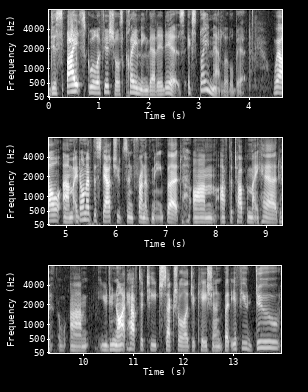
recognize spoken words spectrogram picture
despite school officials claiming that it is. Explain that a little bit. Well, um, I don't have the statutes in front of me, but um, off the top of my head, um, you do not have to teach sexual education. But if you do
